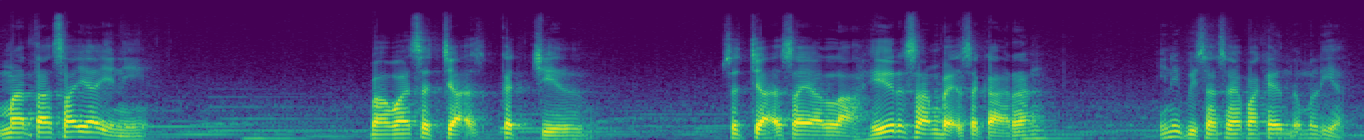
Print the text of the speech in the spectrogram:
Mata saya ini bahwa sejak kecil sejak saya lahir sampai sekarang ini bisa saya pakai untuk melihat.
